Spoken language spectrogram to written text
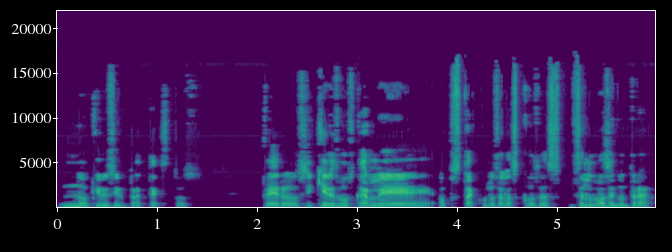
no quiero decir pretextos, pero si quieres buscarle obstáculos a las cosas, se los vas a encontrar.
